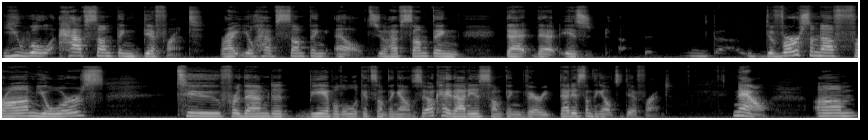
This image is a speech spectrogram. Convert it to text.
you will have something different, right? You'll have something else. You'll have something that that is diverse enough from yours to for them to be able to look at something else and say, okay, that is something very that is something else different. Now, um,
